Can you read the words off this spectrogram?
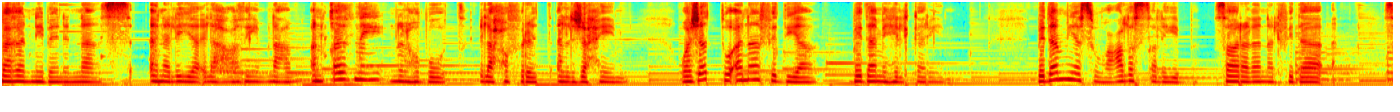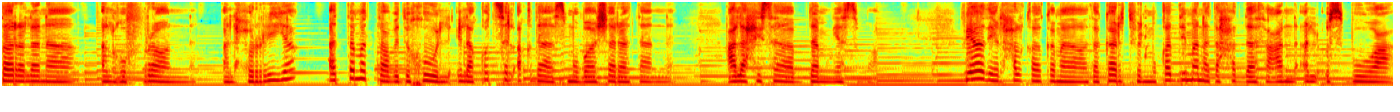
بغني بين الناس. أنا لي إله عظيم. نعم أنقذني من الهبوط إلى حفرة الجحيم. وجدت أنا فدية بدمه الكريم. بدم يسوع على الصليب صار لنا الفداء صار لنا الغفران. الحرية التمتع بدخول إلى قدس الأقداس مباشرة على حساب دم يسوع. في هذه الحلقة كما ذكرت في المقدمة نتحدث عن الأسبوع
